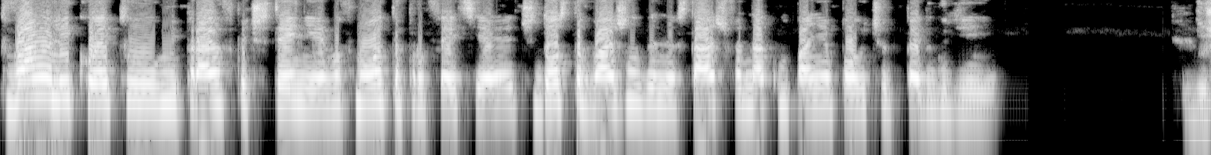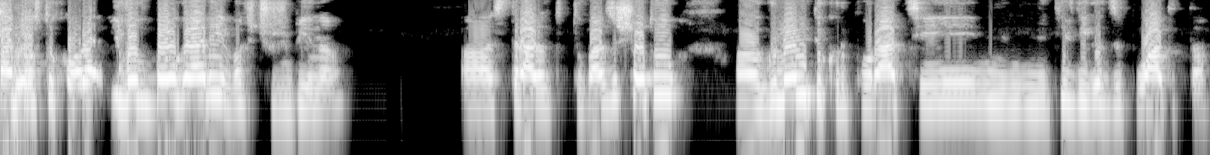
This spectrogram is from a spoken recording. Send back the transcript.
Това, нали, което ми прави впечатление в моята професия е, че доста важно да не оставаш в една компания повече от 5 години. Защо? Това доста хора и в България, и в чужбина а, страдат от това, защото а, големите корпорации не, не ти вдигат заплатата.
